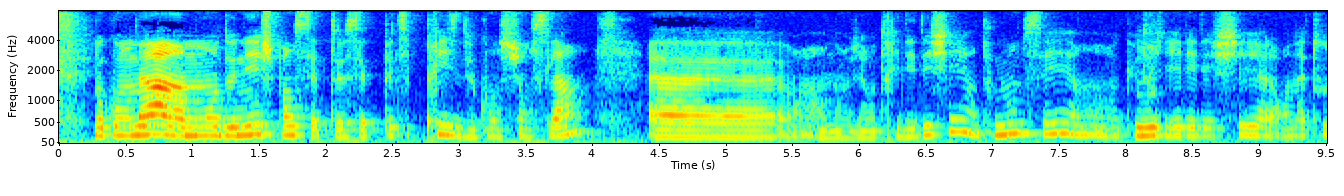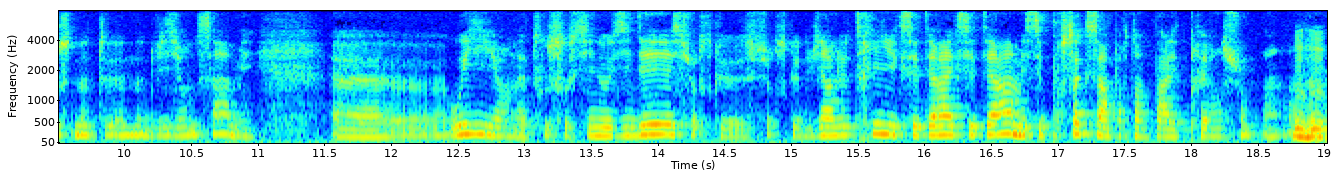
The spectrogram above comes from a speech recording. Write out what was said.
Donc on a à un moment donné, je pense, cette, cette petite prise de conscience-là. Euh, on en vient au tri des déchets, hein. tout le monde sait hein, que trier les déchets, alors on a tous notre, notre vision de ça, mais euh, oui, on a tous aussi nos idées sur ce que, sur ce que devient le tri, etc. etc. mais c'est pour ça que c'est important de parler de prévention hein, mm-hmm.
